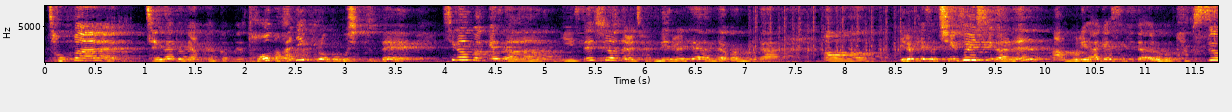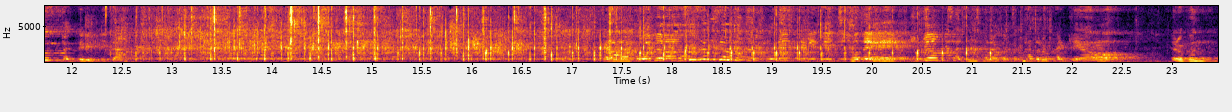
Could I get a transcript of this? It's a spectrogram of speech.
정말 제가 되게 안타깝네요. 더 많이 불어보고 싶은데 시간 관계상 이 세션을 정리를 해야 한다고 합니다. 어, 이렇게 해서 G9의 시간은 마무리하겠습니다. 여러분 박수 부탁드립니다. 자, 그러면 수상자분들 보내드리기 전에 기념사진 촬영을 좀 하도록 할게요. 여러분,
